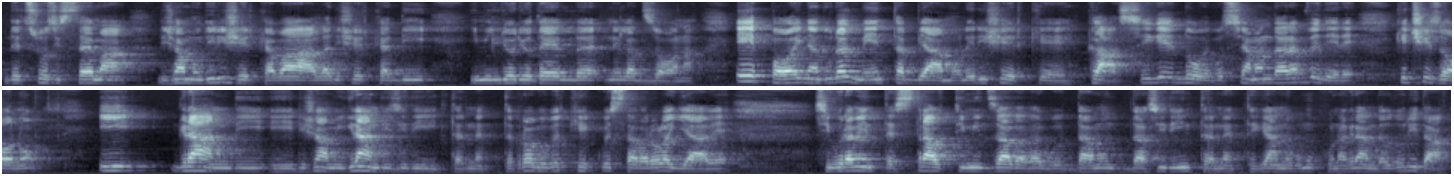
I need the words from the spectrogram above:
del suo sistema diciamo, di ricerca va alla ricerca di i migliori hotel nella zona e poi naturalmente abbiamo le ricerche classiche dove possiamo andare a vedere che ci sono i grandi, diciamo, i grandi siti internet proprio perché questa parola chiave sicuramente stra-ottimizzata da, da, da, siti internet che hanno comunque una grande autorità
